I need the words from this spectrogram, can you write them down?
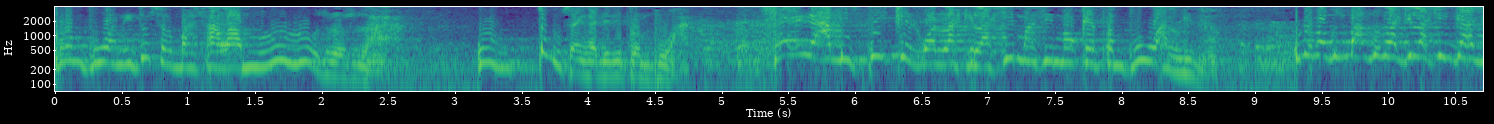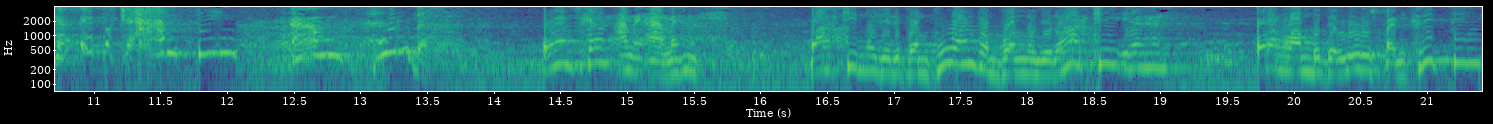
Perempuan itu serba salam lulu saudara-saudara. Untung saya nggak jadi perempuan. Saya nggak habis pikir kalau laki-laki masih mau kayak perempuan gitu. Udah bagus-bagus laki-laki gagal Eh pakai anting. Ampun dah Orang sekarang aneh-aneh. Laki mau jadi perempuan, perempuan mau jadi laki, ya kan? Orang rambutnya lurus pengen keriting,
